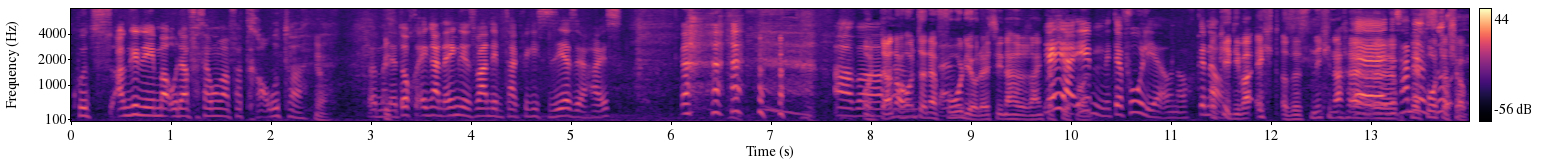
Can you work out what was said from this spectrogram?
kurz angenehmer oder sagen wir mal vertrauter. Ja. Weil man ja doch eng an eng, es war an dem Tag wirklich sehr, sehr heiß. Aber, und dann auch unter einer Folie oder ist die nachher rein? Ja, ja, eben mit der Folie auch noch. Genau. Okay, die war echt. Also ist nicht nachher äh, das per Photoshop.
